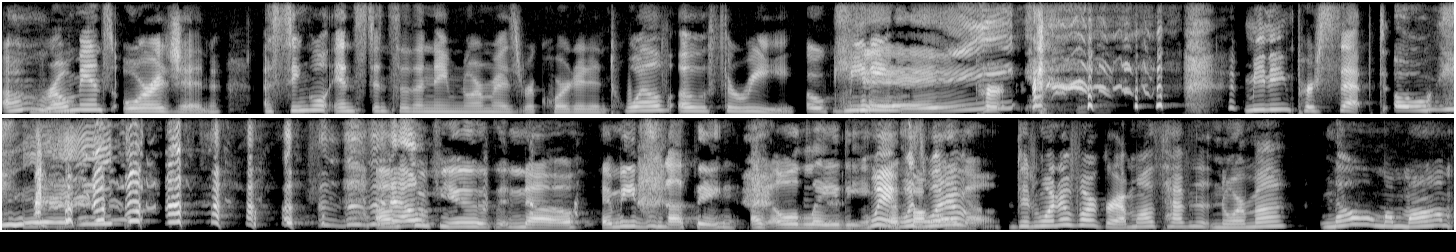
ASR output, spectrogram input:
Oh, Romance origin. A single instance of the name Norma is recorded in 1203, okay. per- meaning percept. okay. I'm help? confused. No, it means nothing. An old lady. Wait, That's was one of did one of our grandmas have Norma? No, my mom.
